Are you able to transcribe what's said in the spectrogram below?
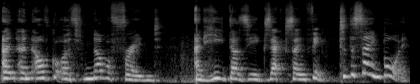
and, and I've got another friend and he does the exact same thing to the same boy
